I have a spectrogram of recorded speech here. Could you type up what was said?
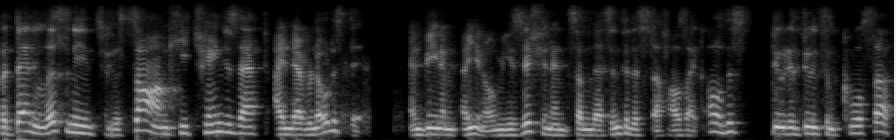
But then listening to the song, he changes that. I never noticed it. And being a you know musician and someone that's into this stuff, I was like, oh, this dude is doing some cool stuff.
